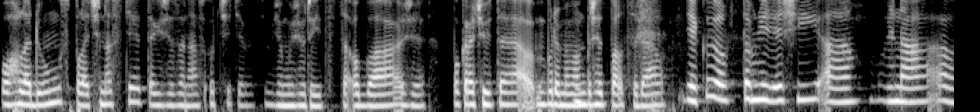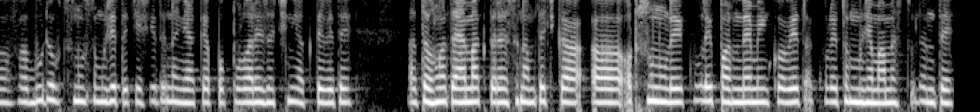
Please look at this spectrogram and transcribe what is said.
pohledům společnosti, takže za nás určitě myslím, že můžu říct za oba, že pokračujte a budeme vám držet palce dál. Děkuji, to mě těší a možná v budoucnu se můžete těšit na nějaké popularizační aktivity. A tohle téma, které se nám teďka odsunuli kvůli pandemii COVID a kvůli tomu, že máme studenty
